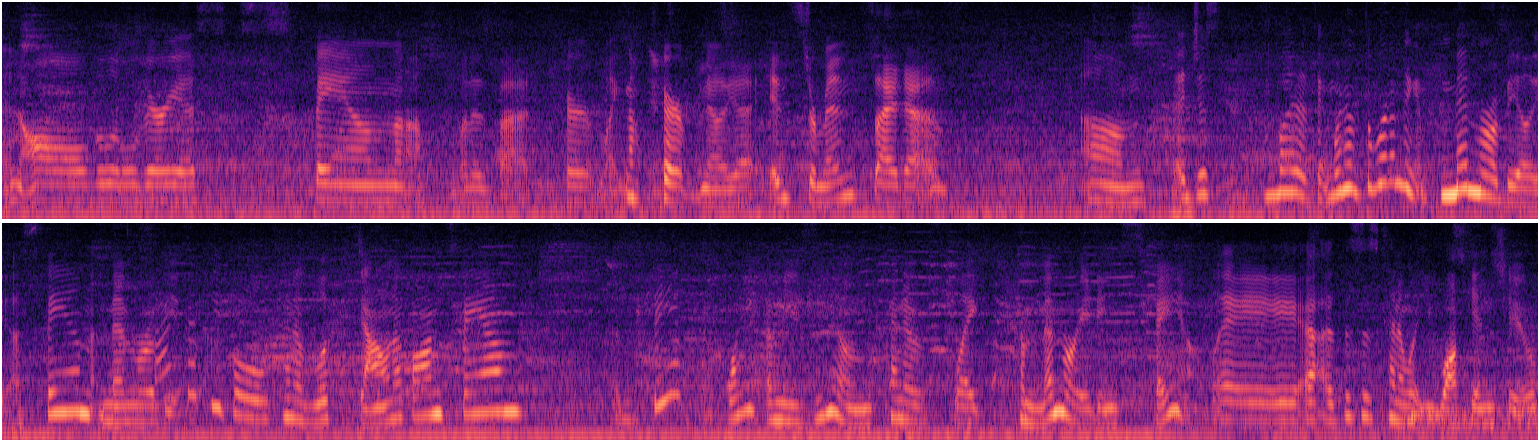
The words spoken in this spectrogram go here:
and all the little various spam, what is that? Par like not paraphernalia, instruments, I guess. Um, it just what I think, one of the word I'm thinking, memorabilia, spam memorabilia. that people kind of look down upon spam. They have quite a museum kind of like commemorating spam. Like, uh, this is kind of what you walk into.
